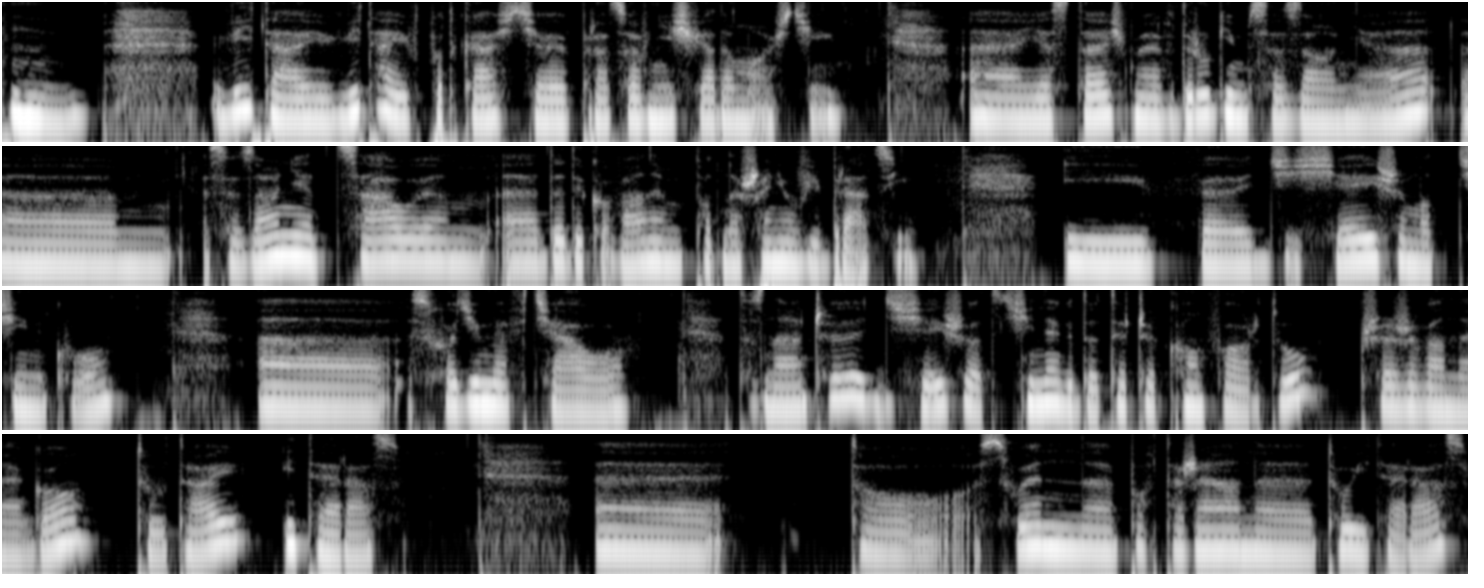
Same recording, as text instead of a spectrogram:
Witaj, witaj w podcaście Pracowni Świadomości. E, jesteśmy w drugim sezonie, sezonie całym e, dedykowanym podnoszeniu wibracji. I w dzisiejszym odcinku e, schodzimy w ciało. To znaczy, dzisiejszy odcinek dotyczy komfortu przeżywanego tutaj i teraz to słynne, powtarzane tu i teraz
